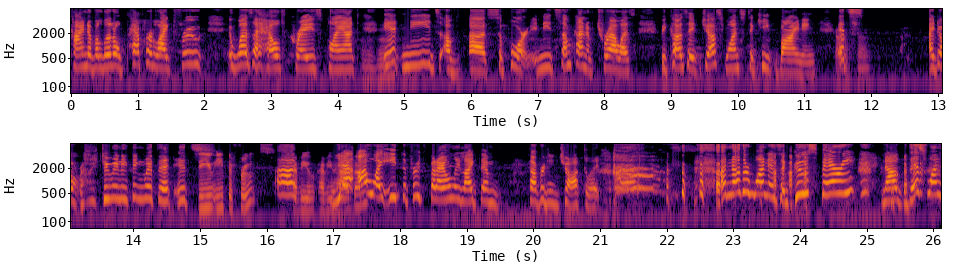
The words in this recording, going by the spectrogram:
kind of a little pepper-like fruit. It was a health craze plant. Mhm. It needs a, uh, support. It needs some kind of trellis because it just wants to keep vining. It's I don't really do anything with it. It's Do you eat the fruits? Uh, have you have you yeah. had them? Oh, I eat the fruits, but I only like them covered in chocolate. Another one is a gooseberry. Now this one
